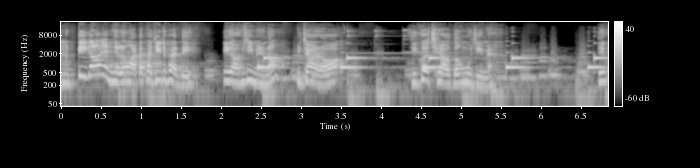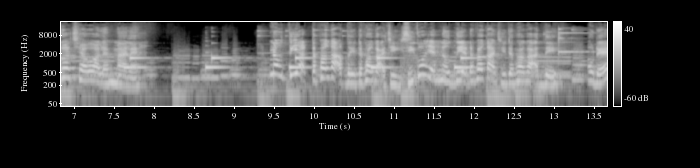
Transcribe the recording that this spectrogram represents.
มတီကောင်းရဲ့မျိုးလုံးကတစ်ဖက်ကြီးတစ်ဖက်သေးတီကောင်းရှိမယ်နော်ပြီးကြတော့ဒီကွက်6ရောက်သုံးခုကြည့်မယ်ဒီကွက်6ကလည်းမှန်တယ် နှုတ်သီးကတစ်ဖက်ကအသေးတစ်ဖက်ကအကြီးဇီးကိုရဲ့နှုတ်သီးကတစ်ဖက်ကကြီးတစ်ဖက်ကအသေးဟုတ်တယ်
